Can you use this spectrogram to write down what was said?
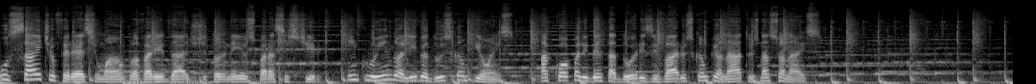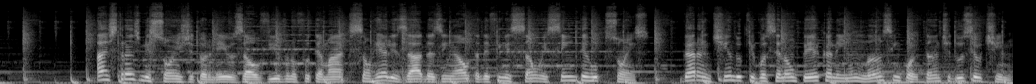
O site oferece uma ampla variedade de torneios para assistir, incluindo a Liga dos Campeões, a Copa Libertadores e vários campeonatos nacionais. As transmissões de torneios ao vivo no Futemax são realizadas em alta definição e sem interrupções, garantindo que você não perca nenhum lance importante do seu time.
